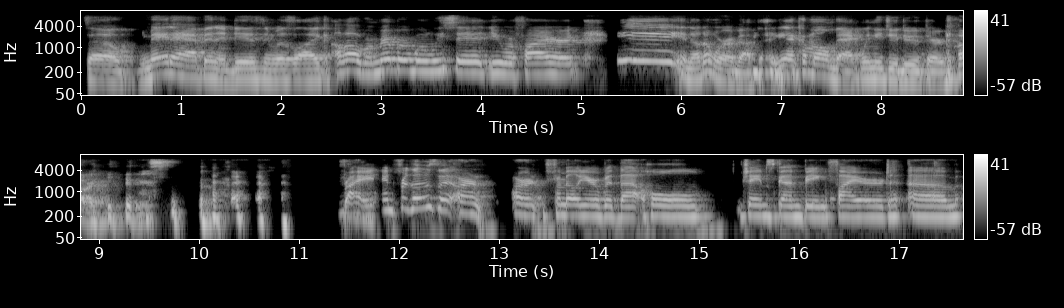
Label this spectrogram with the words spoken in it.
So we made it happen, and Disney was like, "Oh, remember when we said you were fired? Yeah, you know, don't worry about that. Yeah, come on back. We need you to do third Guardians." Right. And for those that aren't aren't familiar with that whole James Gunn being fired, um,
